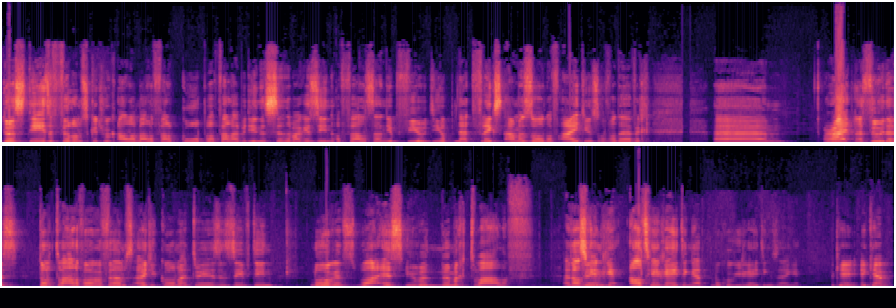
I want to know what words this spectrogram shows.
dus deze films kun je ook allemaal ofwel kopen, ofwel hebben die in de cinema gezien, ofwel staan die op VOD, op Netflix, Amazon of iTunes of whatever. Ehm alright, let's do this. Top 12 horrorfilms uitgekomen in 2017. Logans, wat is uw nummer 12? En als je, een, als je een rating hebt, mag je ook een rating zeggen. Oké, ik heb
